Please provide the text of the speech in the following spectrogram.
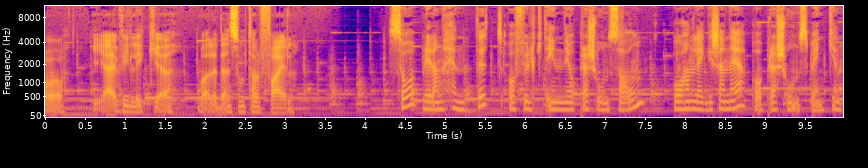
Og jeg vil ikke være den som tar feil. Så blir han hentet og fulgt inn i operasjonssalen og han legger seg ned på operasjonsbenken.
